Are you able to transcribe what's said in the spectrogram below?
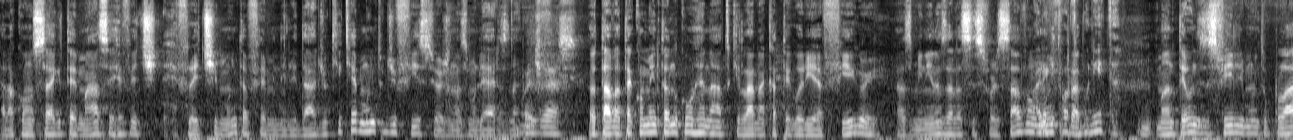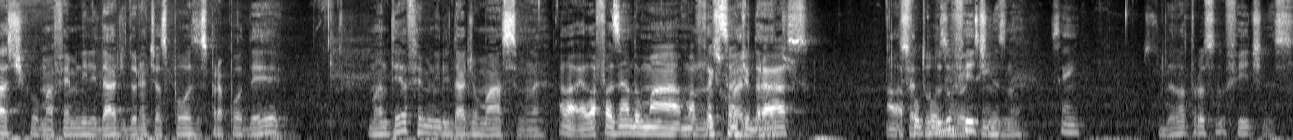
Ela consegue ter massa e refletir, refletir muita feminilidade, o que, que é muito difícil hoje nas mulheres, né? Pois é. Eu estava até comentando com o Renato que lá na categoria figure, as meninas elas se esforçavam Olha muito foto para bonita. manter um desfile muito plástico, uma feminilidade durante as poses para poder manter a feminilidade ao máximo, né? Olha lá, ela fazendo uma, uma flexão de braço. Olha lá, Isso é tudo do routine. fitness, né? Sim. Isso tudo ela trouxe do fitness.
